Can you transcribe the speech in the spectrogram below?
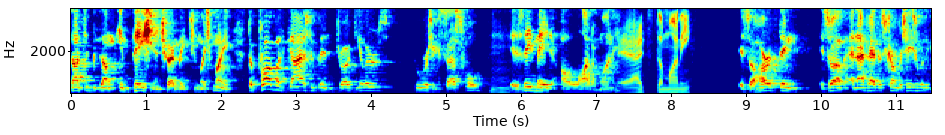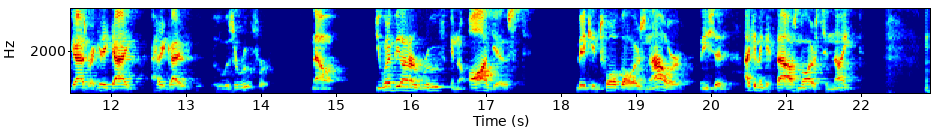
not to become impatient and try to make too much money. The problem with guys who've been drug dealers who were successful mm. is they made a lot of money. Yeah, it's the money. It's a hard thing. And so, and I've had this conversation with the guys where I get a guy, I had a guy who was a roofer. Now, you want to be on a roof in August making $12 an hour? And he said, I can make a $1,000 tonight. and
